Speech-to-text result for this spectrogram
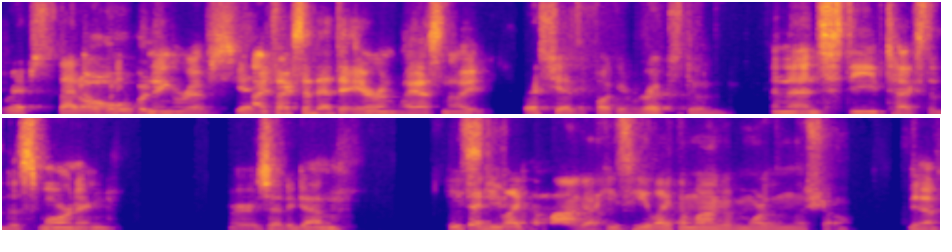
rips. That opening, opening riffs. Yeah. I texted that to Aaron last night. that shit's fucking rips, dude. And then Steve texted this morning. Where is it again? He said he liked the manga. He's he liked the manga more than the show. Yeah.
